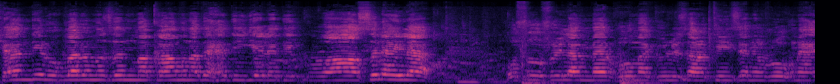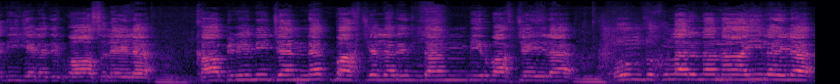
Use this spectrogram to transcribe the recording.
Kendi ruhlarımızın makamına da hediye eyledik vasıl eyle. Hususuyla merhume Gülizar teyzenin ruhuna hediyeledik vasıl eyle. Kabrini cennet bahçelerinden bir bahçeyle, umduklarına nail eyle.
